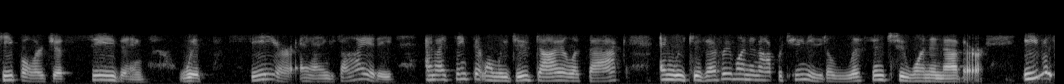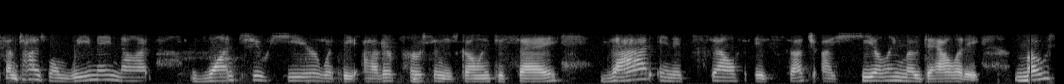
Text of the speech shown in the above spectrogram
people are just seething with fear and anxiety. And I think that when we do dial it back and we give everyone an opportunity to listen to one another, even sometimes when we may not want to hear what the other person is going to say, that in itself is such a healing modality. Most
